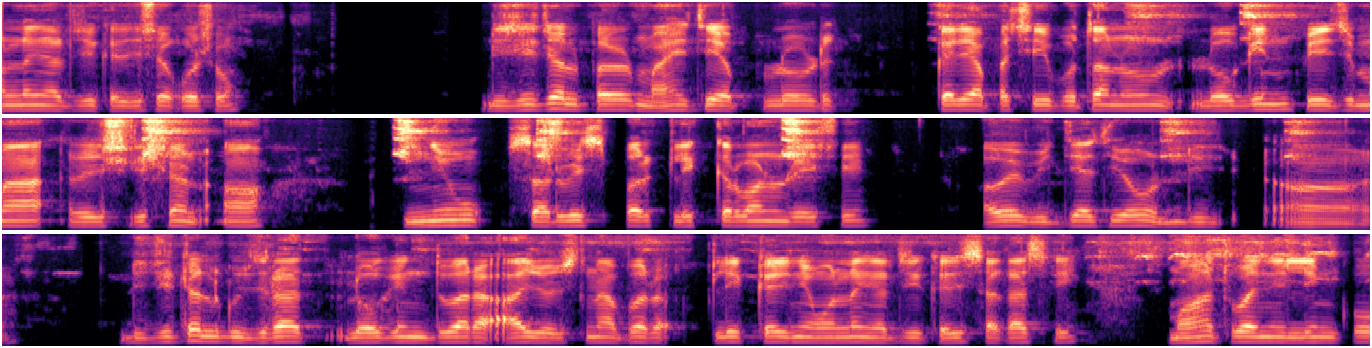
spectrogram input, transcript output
ઓનલાઈન અરજી કરી શકો છો. ડિજિટલ પર માહિતી અપલોડ કર્યા પછી પોતાનું લોગિન પેજમાં રજિસ્ટ્રેશન ન્યૂ સર્વિસ પર ક્લિક કરવાનું રહેશે. હવે વિદ્યાર્થીઓ ડિજિટલ ગુજરાત લોગિન દ્વારા આ યોજના પર ક્લિક કરીને ઓનલાઈન અરજી કરી શકાશે. મહત્ત્વની લિંકો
